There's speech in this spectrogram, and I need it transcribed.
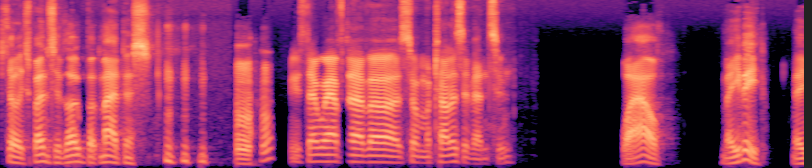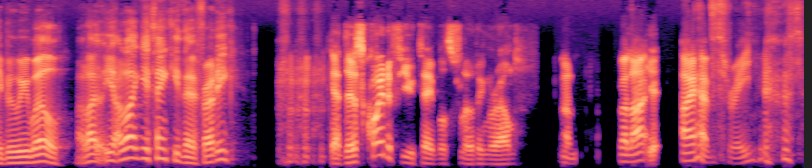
Still expensive though, but madness. mhm. Means that we have to have a Zone Mortalis event soon. wow. Maybe. Maybe we will. I like. I like your thinking there, Freddie. yeah, there's quite a few tables floating around. well, I Yeah. I have three.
